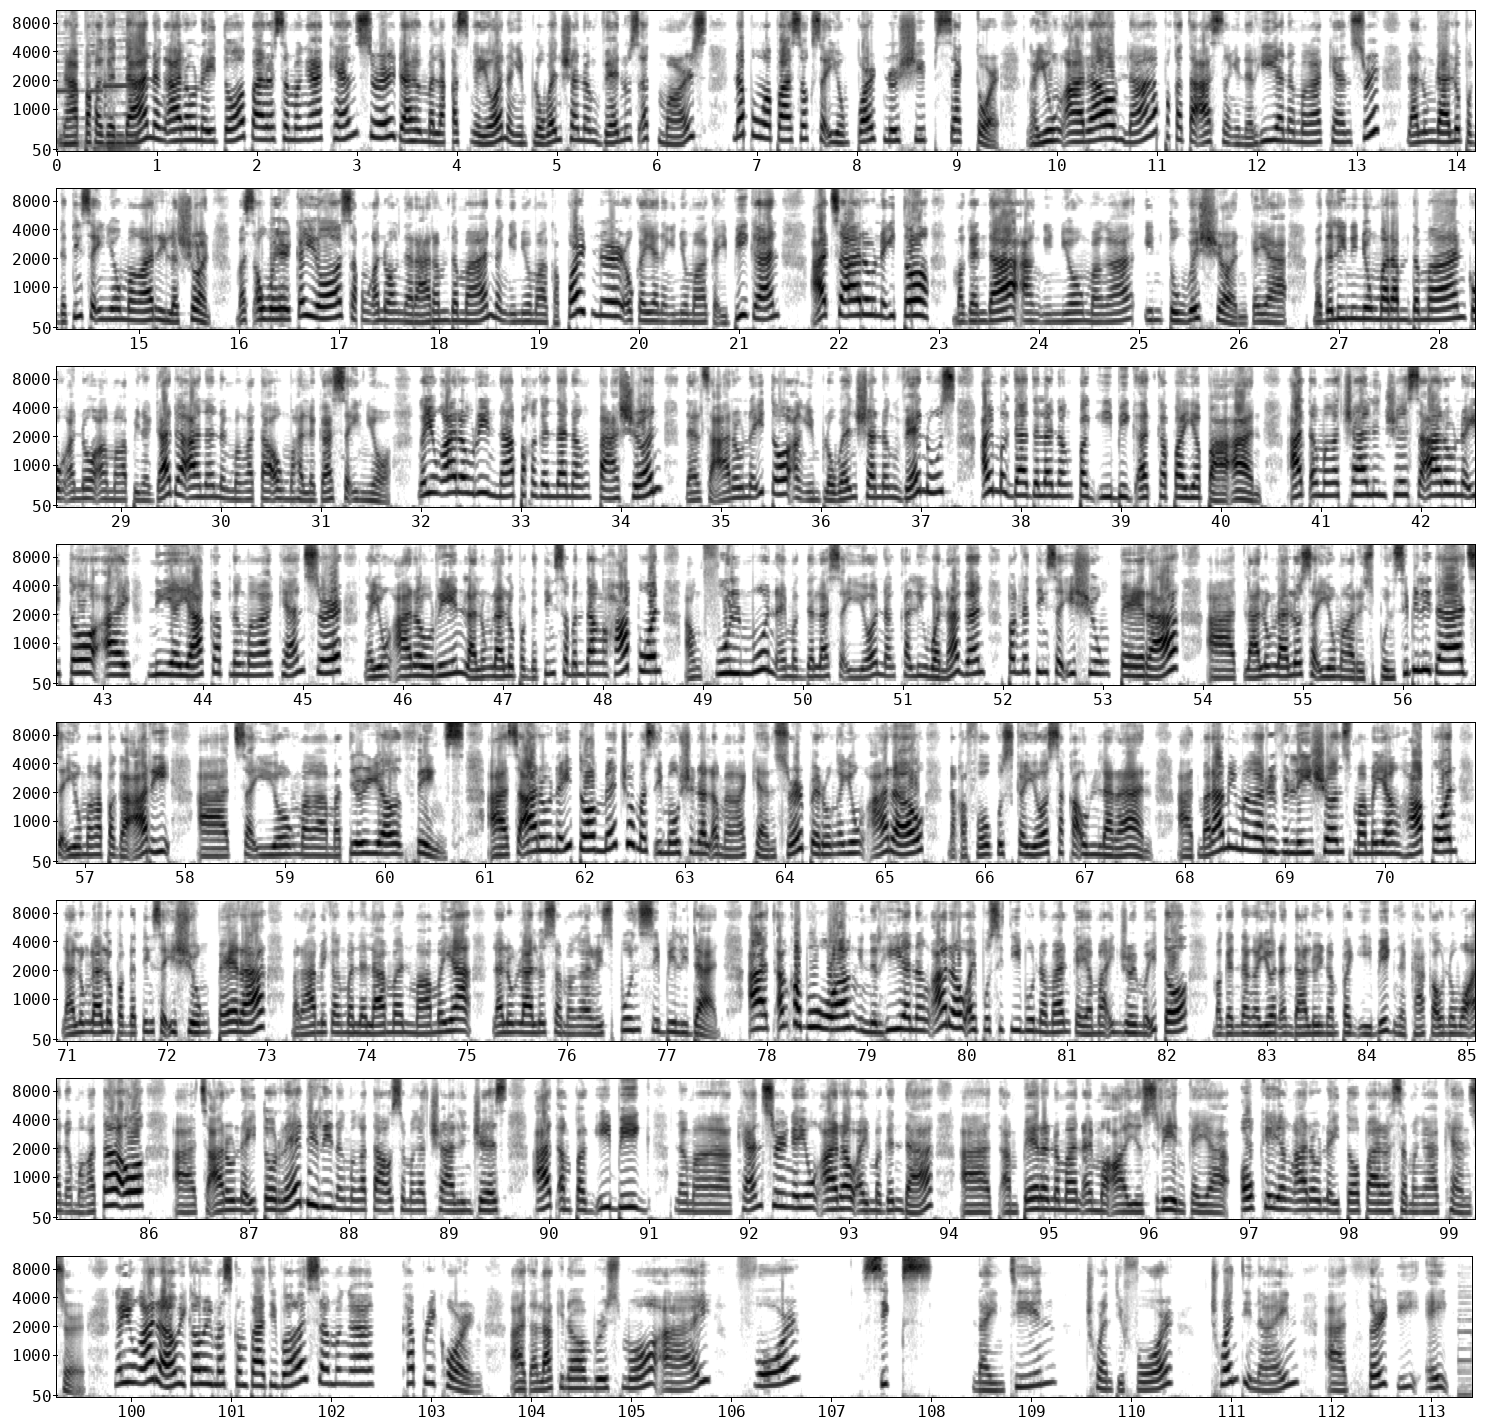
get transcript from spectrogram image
Napakaganda ng araw na ito para sa mga Cancer dahil malakas ngayon ang impluensya ng Venus at Mars na pumapasok sa iyong partnership sector. Ngayong araw, napakataas ng enerhiya ng mga Cancer, lalong-lalo pagdating sa inyong mga relasyon. Mas aware kayo sa kung ano ang nararamdaman ng inyong mga kapartner o kaya ng inyong mga kaibigan at sa araw na ito, maganda ang inyong mga intuition. Kaya madali ninyong maramdaman kung ano ang mga pinagdadaanan ng mga taong mahalaga sa inyo. Ngayong araw rin, napakaganda ng passion dahil sa araw na ito, ang impluensya ng Venus ay magdadala ng pag-ibig at kapayapaan. At ang mga challenges sa araw na ito ay niyayakap ng mga Cancer. Ngayong araw rin, lalong-lalo pagdating sa bandang hapon, ang full moon ay magdala sa iyo ng kaliwanagan pagdating sa isyong pera at lalong-lalo sa iyong mga responsibilidad, sa iyong mga pag-aari at sa iyong mga material things. At sa araw na ito, medyo mas emotional ang mga Cancer pero ngayong araw, nakafocus kayo sa kaunlaran. At maraming mga revelations mamayang hapon, lalong-lalo pagdating sa isyong pera, marami kang malalaman mamaya, lalong-lalo sa mga responsibilidad. At ang kabuuang enerhiya ng araw ay positibo naman kaya ma-enjoy mo ito. Maganda ngayon ang daloy ng pag-ibig, nakakaunawaan ang mga tao at sa araw na ito, ready rin ang mga tao sa mga challenges at ang pag-ibig ng mga cancer ngayong araw ay maganda at ang pera naman ay maayos rin kaya okay ang araw na ito para sa mga cancer. Ngayong araw, ikaw ay mas compatible sa mga Capricorn at ang lucky numbers mo ay 4, 6, 19, 24, 29, at 38.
